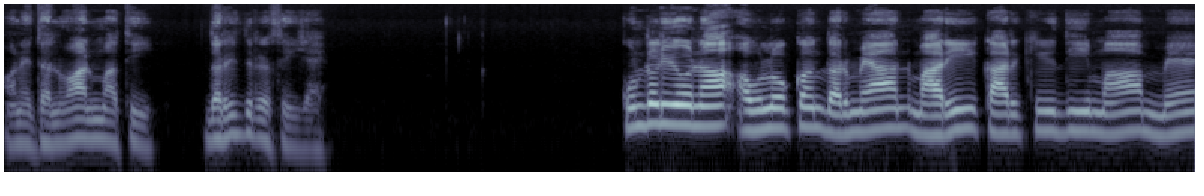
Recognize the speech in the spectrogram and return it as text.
અને ધનવાનમાંથી દરિદ્ર થઈ જાય. કુંડળીઓના અવલોકન દરમિયાન મારી કારકિર્દીમાં મેં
